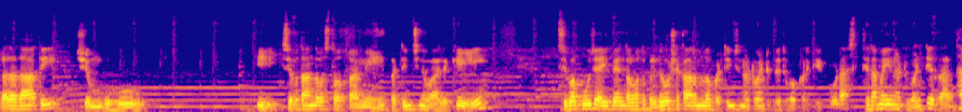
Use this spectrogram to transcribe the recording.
ప్రదదాతి శంభు. ఈ శివతాండవ స్తోత్రాన్ని పఠించిన వాళ్ళకి శివ పూజ అయిపోయిన తర్వాత ప్రదోషకాలంలో పఠించినటువంటి ప్రతి ఒక్కరికి కూడా స్థిరమైనటువంటి రథ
